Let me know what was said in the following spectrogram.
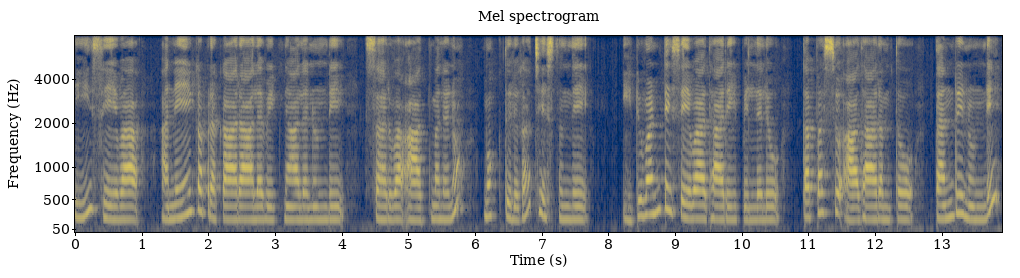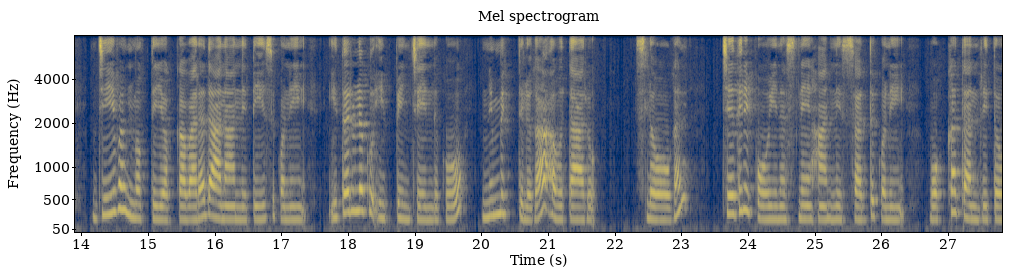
ఈ సేవ అనేక ప్రకారాల విఘ్నాల నుండి సర్వ ఆత్మలను ముక్తులుగా చేస్తుంది. ఇటువంటి సేవాధారి పిల్లలు తపస్సు ఆధారంతో తండ్రి నుండి జీవన్ముక్తి యొక్క వరదానాన్ని తీసుకొని ఇతరులకు ఇప్పించేందుకు నిమిక్తులుగా అవుతారు. స్లోగన్ చెదిరిపోయిన స్నేహాన్ని సర్దుకొని ఒక్క తండ్రితో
